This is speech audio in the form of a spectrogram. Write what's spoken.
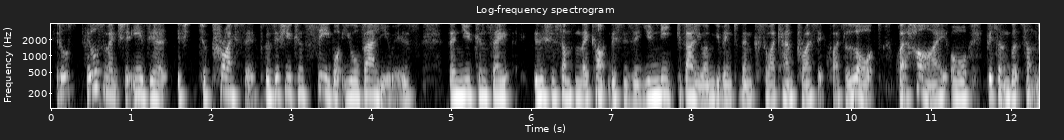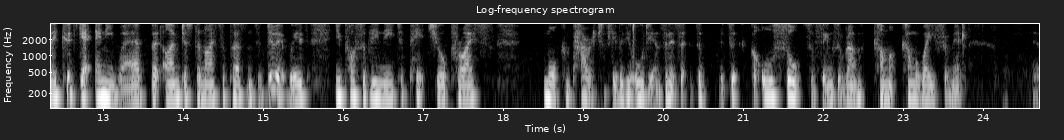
It also it also makes it easier if to price it because if you can see what your value is, then you can say this is something they can't this is a unique value i'm giving to them so i can price it quite a lot quite high or if it's something but something they could get anywhere but i'm just a nicer person to do it with you possibly need to pitch your price more comparatively with your audience. And it's it's a, it's a, got all sorts of things that ram come come away from it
